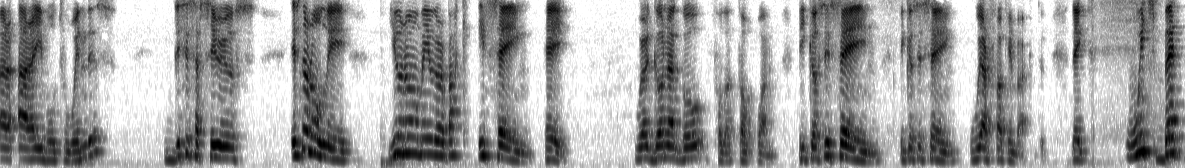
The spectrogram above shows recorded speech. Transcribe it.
are, are, able to win this, this is a serious. It's not only, you know, maybe we're back. It's saying, hey, we're gonna go for the top one because it's saying because it's saying we are fucking back. Like, which bet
